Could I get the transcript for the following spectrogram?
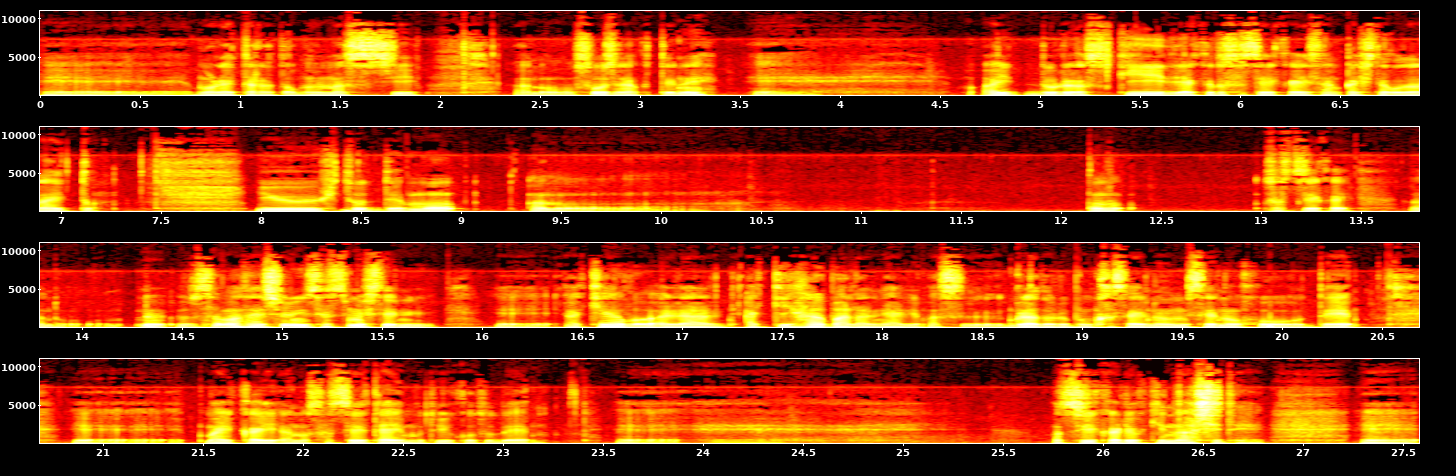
えー、もらえたらと思いますし、あの、そうじゃなくてね、えー、アイドルが好きだけど撮影会に参加したことないという人でも、あのこの撮影会、あの、最初に説明したように、えー、秋葉原、秋葉原にありますグラドル文化祭のお店の方で、えー、毎回あの撮影タイムということで、えー、追加料金なしで、えー、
